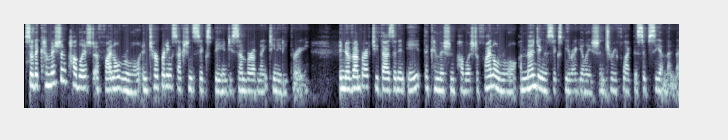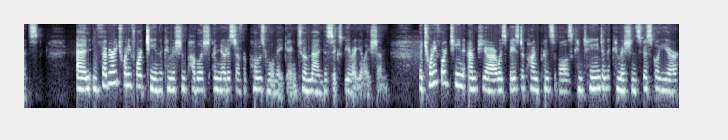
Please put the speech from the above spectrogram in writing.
So the commission published a final rule interpreting Section 6B in December of 1983. In November of 2008, the commission published a final rule amending the 6B regulation to reflect the CPSIA amendments. And in February 2014, the commission published a notice of proposed rulemaking to amend the 6B regulation. The 2014 NPR was based upon principles contained in the commission's fiscal year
